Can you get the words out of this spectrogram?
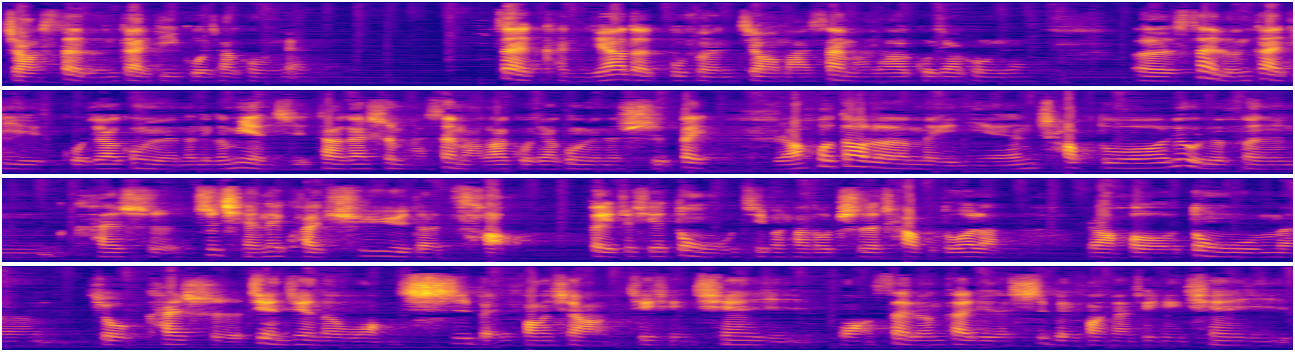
叫塞伦盖蒂国家公园，在肯尼亚的部分叫马赛马拉国家公园。呃，塞伦盖蒂国家公园的那个面积大概是马赛马拉国家公园的十倍。然后到了每年差不多六月份开始，之前那块区域的草被这些动物基本上都吃的差不多了。然后动物们就开始渐渐地往西北方向进行迁移，往塞伦盖蒂的西北方向进行迁移。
